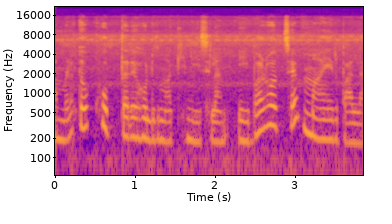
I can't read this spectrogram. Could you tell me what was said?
আমরা তো খুব তারে হলুদ মাখিয়ে নিয়েছিলাম। এবার হচ্ছে মায়ের পালা।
